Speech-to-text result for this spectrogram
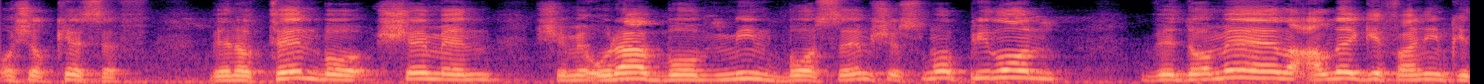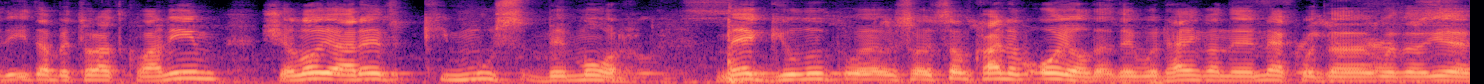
או של כסף, ונותן בו שמן שמעורב בו מין בושם ששמו פילון, ודומה לעלי גפנים כדאית בתורת כהנים, שלא יערב כימוס במור. מגילוק, so it's some kind of oil that they would hang on their neck with a, with a, yeah,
